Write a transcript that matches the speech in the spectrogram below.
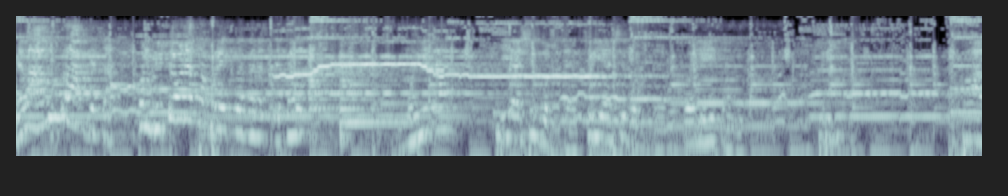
याला अजून राग देतात पण मिटवण्याचा प्रयत्न करत नाही. महिला ही अशी गोष्ट आहे स्त्री अशी गोष्ट आहे मी पहिलेही सांगितलं स्त्री हा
